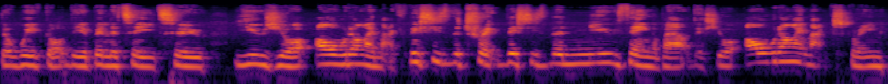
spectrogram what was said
that we've got the ability to use your old iMac. This is the trick, this is the new thing about this. Your old iMac screen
